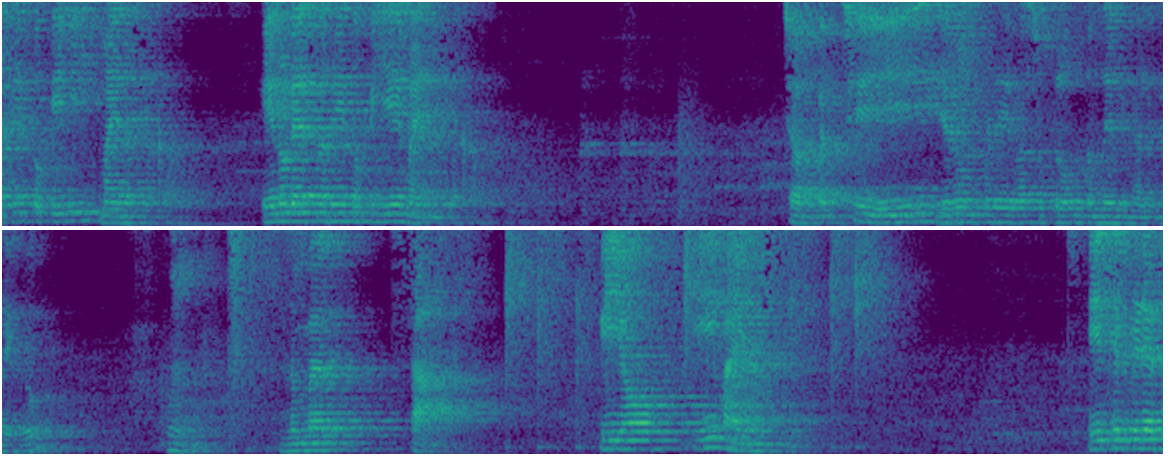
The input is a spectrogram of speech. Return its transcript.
નથી, તો પીબી માઇનસ લખવાનું એ નો ડેશ નથી, તો પીએ માઇનસ લખવાનું ચાલો, પછી જરૂર પડે એવા સૂત્રો હું તમને લીધા લખાઈ દઉં. નંબર સાત. પી ઓફ એ માઇનસ એ છેદ બી ડેશ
